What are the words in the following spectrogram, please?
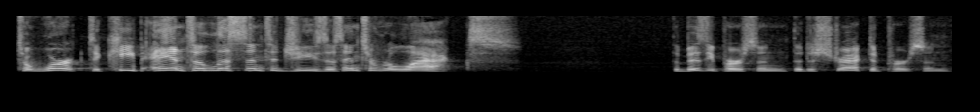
to work, to keep, and to listen to Jesus and to relax. The busy person, the distracted person,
